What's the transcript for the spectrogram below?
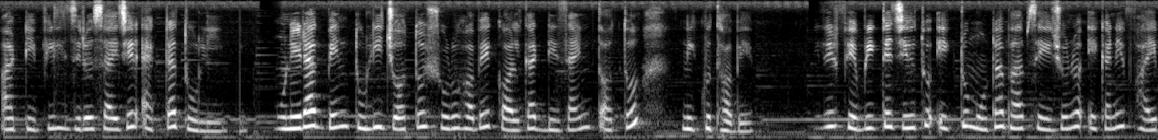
আর টিপিল জিরো সাইজের একটা তুলি। মনে রাখবেন, তুলি যত সরু হবে, কলকার ডিজাইন তত নিখুঁত হবে। এর ফেব্রিকটা যেহেতু একটু মোটা ভাব, সেই জন্য এখানে ফাইভ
